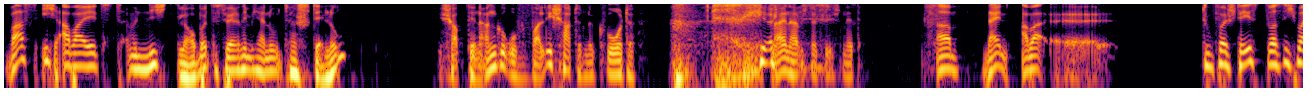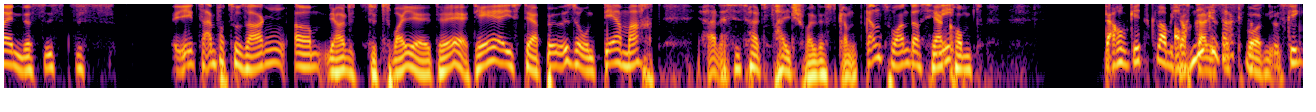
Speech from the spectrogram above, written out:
Was ich aber jetzt nicht glaube, das wäre nämlich eine Unterstellung. Ich habe den angerufen, weil ich hatte eine Quote. nein, habe ich natürlich nicht. Ähm, nein, aber äh, du verstehst, was ich meine. Das ist das jetzt einfach zu sagen, ähm, ja, der Zweier, der, der ist der Böse und der macht, ja, das ist halt falsch, weil das ganz, ganz woanders herkommt. Nee, Darum geht es, glaube ich, auch, auch gar nicht. gesagt das, worden das, das, ging,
